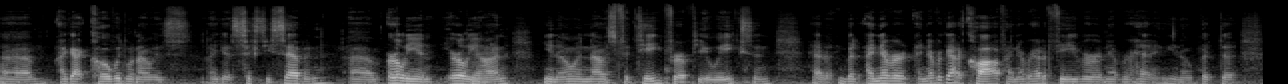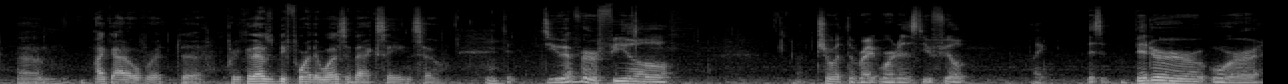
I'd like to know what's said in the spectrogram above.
um, I got COVID when I was, I guess, 67, um, early in, early on, you know, and I was fatigued for a few weeks, and had, a, but I never, I never got a cough, I never had a fever, I never had, you know, but uh, um, I got over it uh, pretty good. That was before there was a vaccine, so. Do you ever feel? I'm not sure what the right word is. Do you feel is it bitter or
